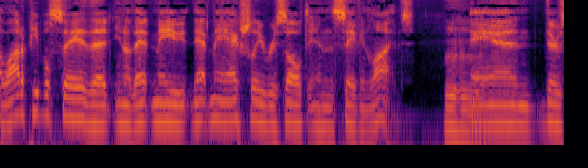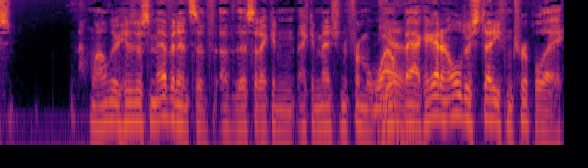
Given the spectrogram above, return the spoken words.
a lot of people say that you know that may that may actually result in saving lives. And there's well, there, there's some evidence of, of this that I can I can mention from a while Yeah. back. I got an older study from AAA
